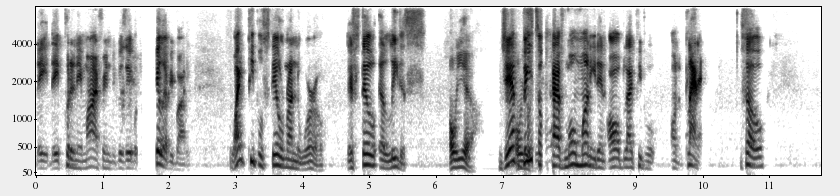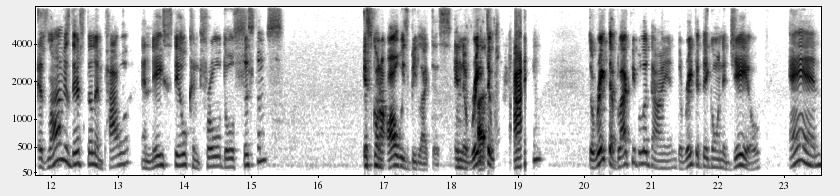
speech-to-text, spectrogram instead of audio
they they put in their mind frame because they would kill everybody. White people still run the world. They're still elitists. Oh yeah, Jeff Oh, yeah. Bezos has more money than all black people on the planet. So as long as they're still in power and they still control those systems, it's gonna always be like this. And the rate I- that we're dying, the rate that black people are dying, the rate that they're going to jail, and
